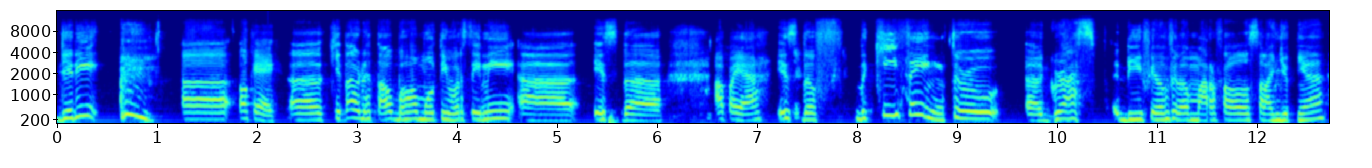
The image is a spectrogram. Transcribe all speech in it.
Jadi, eh, oke, eh, kita udah tahu bahwa multiverse ini eh, is the apa ya, is the the key thing to eh, grasp di film-film Marvel selanjutnya,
